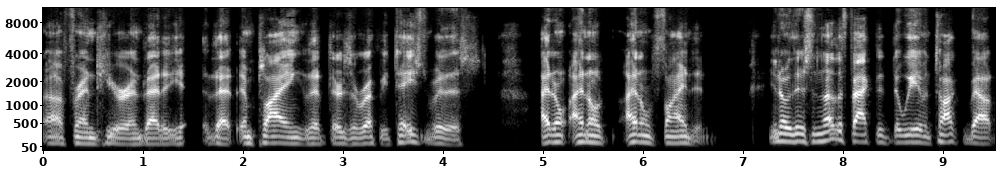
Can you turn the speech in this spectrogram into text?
uh, friend here, and that he, that implying that there's a reputation for this. I don't, I don't, I don't find it. You know, there's another fact that, that we haven't talked about.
